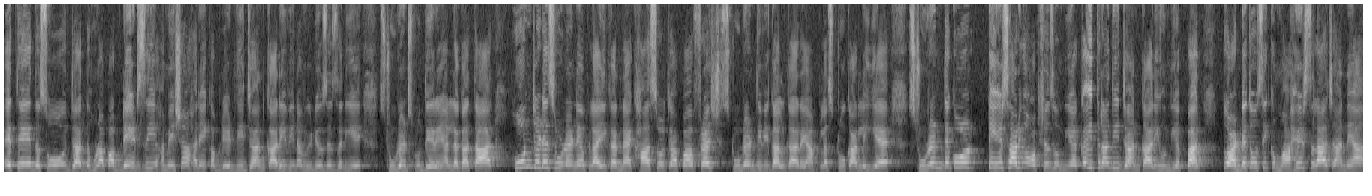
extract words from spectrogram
ਇੱਥੇ ਦੱਸੋ, ਜਦ ਹੁਣ ਆਪਾਂ ਅਪਡੇਟਸ ਦੀ ਹਮੇਸ਼ਾ ਹਰੇਕ ਅਪਡੇਟ ਦੀ ਜਾਣਕਾਰੀ ਵੀ ਇਹਨਾਂ ਵੀਡੀਓਜ਼ ਦੇ ਜ਼ਰੀਏ ਸਟੂਡੈਂਟਸ ਨੂੰ ਦੇ ਰਹੇ ਹਾਂ ਲਗਾਤਾਰ। ਹੁਣ ਜਿਹੜੇ ਸਟੂਡੈਂਟ ਨੇ ਅਪਲਾਈ ਕਰਨਾ ਹੈ, ਖਾਸ ਤੌਰ ਤੇ ਆਪਾਂ ਫਰੈਸ਼ ਸਟੂਡੈਂਟ ਦੀ ਵੀ ਗੱਲ ਕਰ ਰਹੇ ਹਾਂ ਪਲੱਸ 2 ਕਰ ਲਈ ਹੈ। ਸਟੂਡੈਂਟ ਦੇ ਕੋਲ ਢੇਰ ਸਾਰੀਆਂ ਆਪਸ਼ਨਸ ਹੁੰਦੀਆਂ, ਕਈ ਤਰ੍ਹਾਂ ਦੀ ਜਾਣਕਾਰੀ ਹੁੰਦੀ ਹੈ, ਪਰ ਤੁਹਾਡੇ ਤੋਂ ਅਸੀਂ ਇੱਕ ਮਾਹਿਰ ਸਲਾਹ ਚਾਹੁੰਦੇ ਆ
